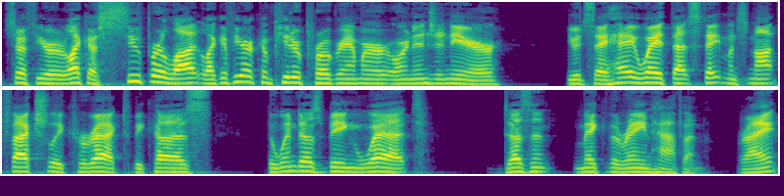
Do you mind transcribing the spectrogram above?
So if you're like a super lot, like if you're a computer programmer or an engineer, you would say, hey, wait, that statement's not factually correct because the windows being wet doesn't make the rain happen, right?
